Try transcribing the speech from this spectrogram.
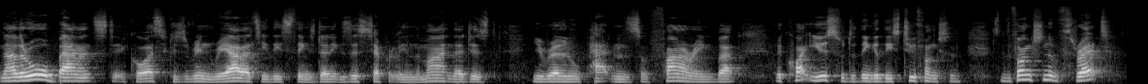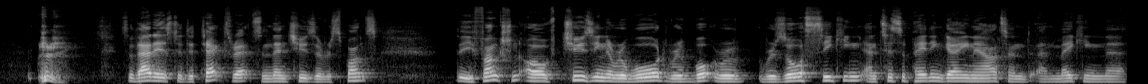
Now, they're all balanced, of course, because in reality, these things don't exist separately in the mind, they're just neuronal patterns of firing, but they're quite useful to think of these two functions. So the function of threat, so that is to detect threats and then choose a response. The function of choosing a reward, re- resource seeking, anticipating, going out and, and making the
